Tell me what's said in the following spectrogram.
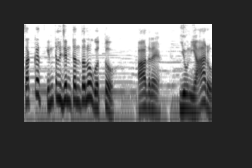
ಸಖತ್ ಇಂಟೆಲಿಜೆಂಟ್ ಅಂತಲೂ ಗೊತ್ತು. ಆದರೆ ಇವನು ಯಾರು?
